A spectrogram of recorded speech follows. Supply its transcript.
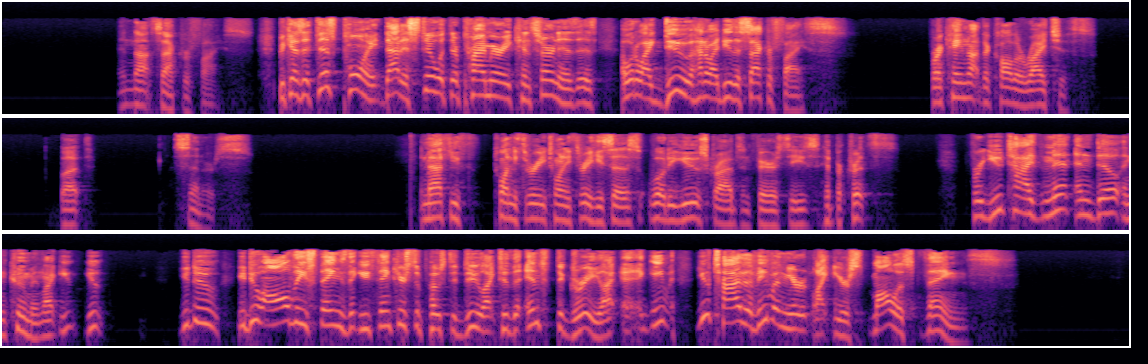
and not sacrifice. Because at this point, that is still what their primary concern is, is what do I do? How do I do the sacrifice? For I came not to call the righteous, but sinners. In Matthew 23, 23, he says, Woe to you, scribes and Pharisees, hypocrites, for you tithe mint and dill and cumin. Like you, you, you do, you do all these things that you think you're supposed to do, like to the nth degree. Like even, you tithe of even your, like your smallest things.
